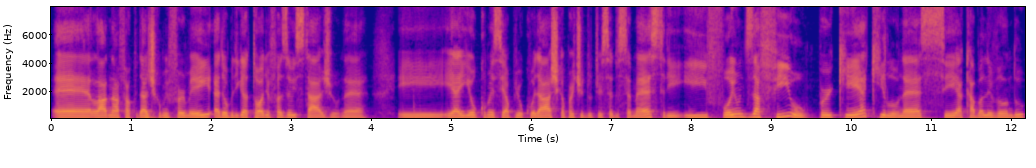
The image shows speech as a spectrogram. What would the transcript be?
é, lá na faculdade que eu me formei, era obrigatório fazer o estágio, né? E, e aí eu comecei a procurar, acho que a partir do terceiro semestre, e foi um desafio, porque é aquilo, né? Você acaba levando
